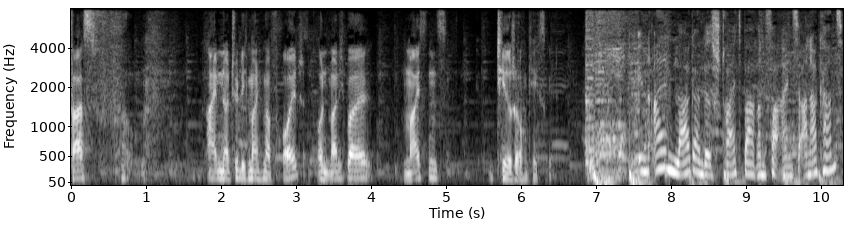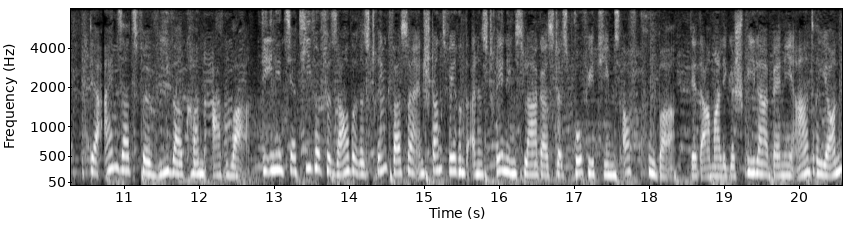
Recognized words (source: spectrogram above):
was einem natürlich manchmal freut und manchmal meistens tierisch auf den Keks geht. In allen Lagern des streitbaren Vereins anerkannt, der Einsatz für Viva Con Agua. Die Initiative für sauberes Trinkwasser entstand während eines Trainingslagers des Profiteams auf Kuba. Der damalige Spieler Benny Adrian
